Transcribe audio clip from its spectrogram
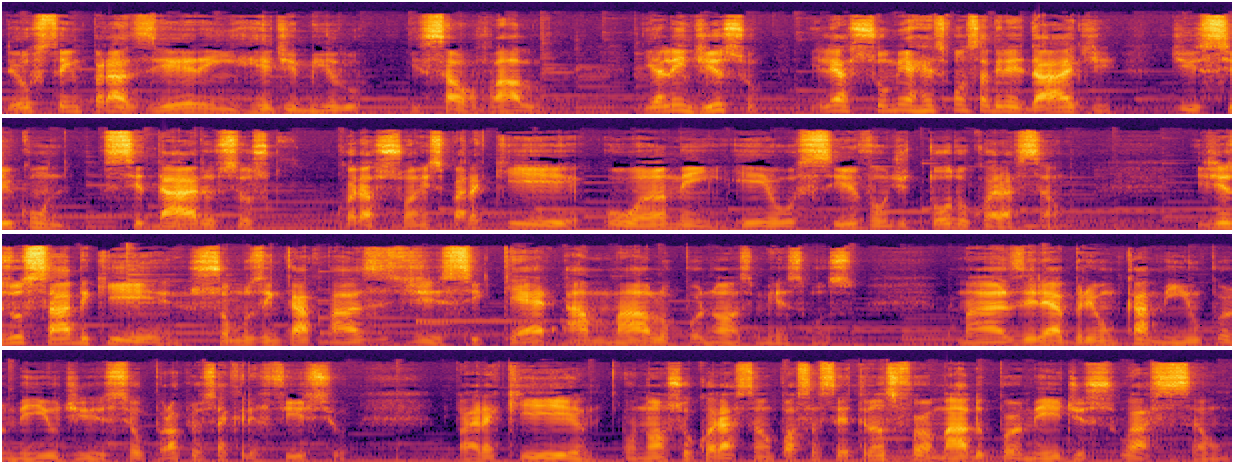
Deus tem prazer em redimi-lo e salvá-lo. E além disso, ele assume a responsabilidade de circuncidar os seus corações para que o amem e o sirvam de todo o coração. E Jesus sabe que somos incapazes de sequer amá-lo por nós mesmos, mas ele abriu um caminho por meio de seu próprio sacrifício para que o nosso coração possa ser transformado por meio de sua ação.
